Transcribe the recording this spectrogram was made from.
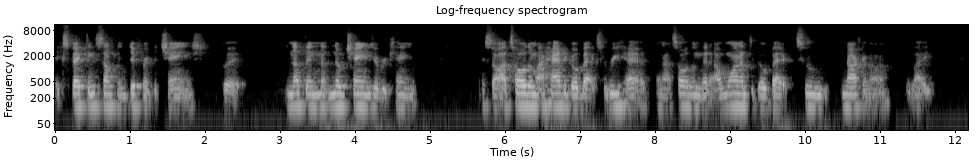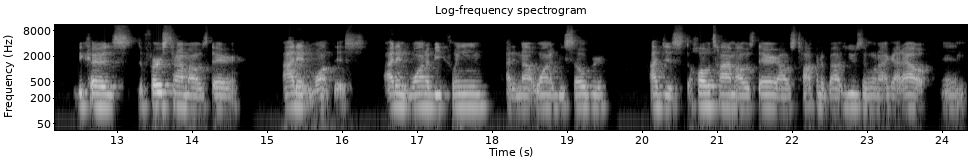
expecting something different to change. But nothing, no change ever came. And so I told him I had to go back to rehab. And I told him that I wanted to go back to Narconon, Like, because the first time I was there, I didn't want this. I didn't want to be clean. I did not want to be sober. I just the whole time I was there, I was talking about using when I got out, and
